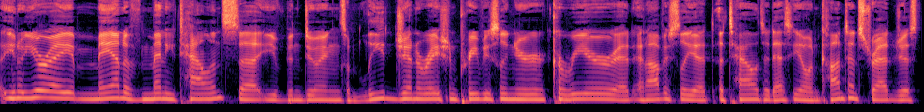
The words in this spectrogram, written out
You know, you're a man of many talents. Uh, you've been doing some lead generation previously in your career, and, and obviously a, a talented SEO and content strategist.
